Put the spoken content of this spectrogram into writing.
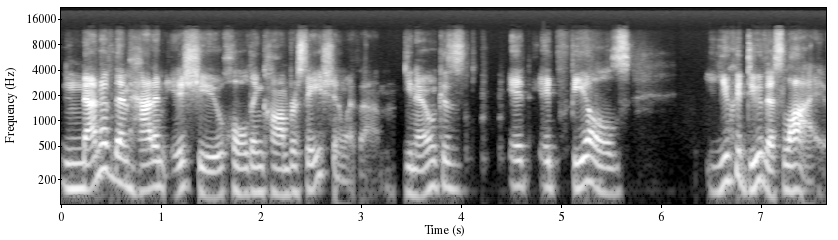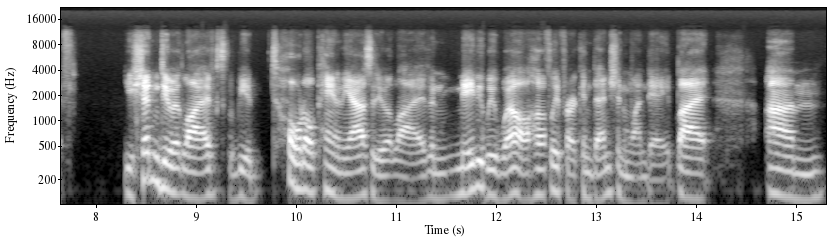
none of them had an issue holding conversation with them you know because it it feels you could do this live you shouldn't do it live because it would be a total pain in the ass to do it live. And maybe we will, hopefully for a convention one day. But um,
